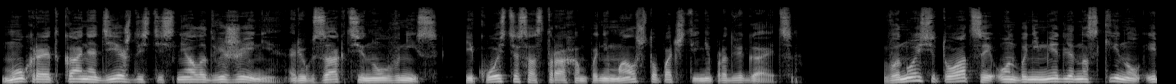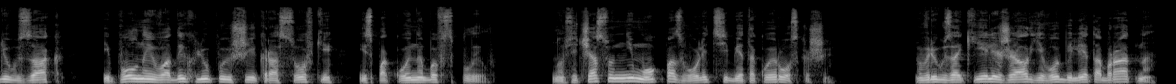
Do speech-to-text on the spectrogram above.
Мокрая ткань одежды стесняла движение, рюкзак тянул вниз, и Костя со страхом понимал, что почти не продвигается. В иной ситуации он бы немедленно скинул и рюкзак, и полные воды хлюпающие кроссовки, и спокойно бы всплыл. Но сейчас он не мог позволить себе такой роскоши. В рюкзаке лежал его билет обратно,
